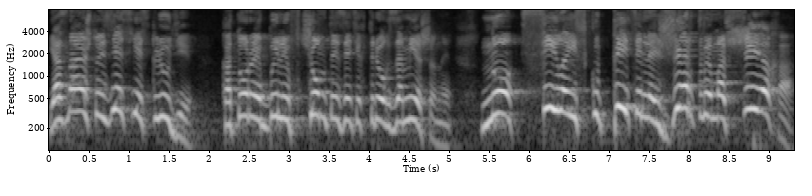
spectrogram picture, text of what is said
Я знаю, что здесь есть люди, которые были в чем-то из этих трех замешаны, но сила искупительной жертвы Машеха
